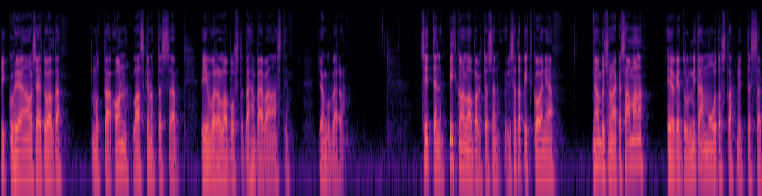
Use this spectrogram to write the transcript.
Pikkuhiljaa nousee tuolta – mutta on laskenut tässä viime vuoden lopusta tähän päivään asti jonkun verran. Sitten Bitcoin-lompakot, joissa on yli 100 bitcoinia. Ne on pysynyt aika samana. Ei oikein tullut mitään muutosta nyt tässä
